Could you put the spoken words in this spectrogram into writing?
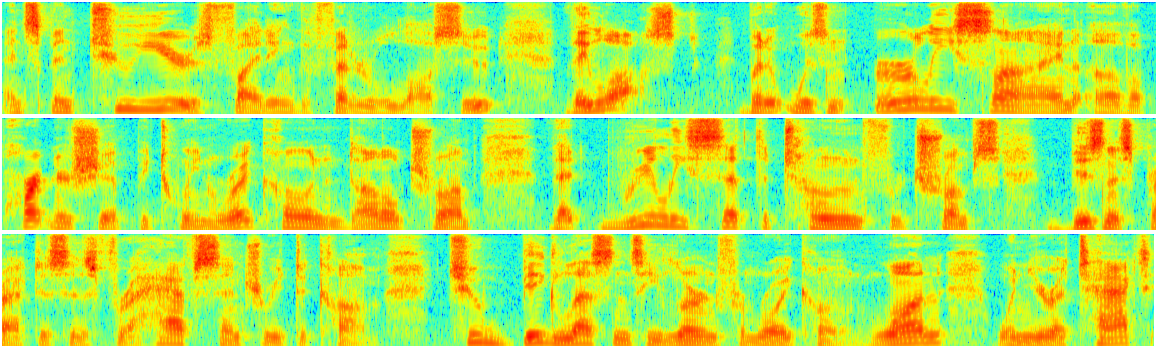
and spent two years fighting the federal lawsuit. They lost but it was an early sign of a partnership between Roy Cohn and Donald Trump that really set the tone for Trump's business practices for a half century to come. Two big lessons he learned from Roy Cohn. One, when you're attacked,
